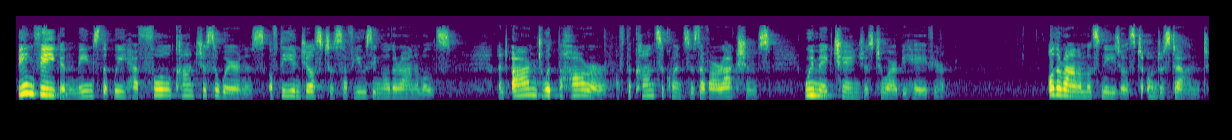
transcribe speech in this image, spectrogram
Being vegan means that we have full conscious awareness of the injustice of using other animals, and armed with the horror of the consequences of our actions, we make changes to our behaviour. Other animals need us to understand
